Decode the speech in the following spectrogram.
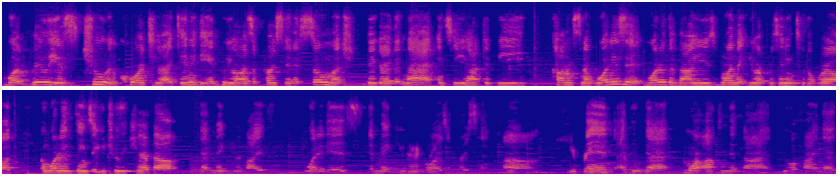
what really is true and core to your identity and who you are as a person is so much bigger than that. And so you have to be cognizant of what is it, what are the values, one, that you are presenting to the world, and what are the things that you truly care about that make your life what it is and make you exactly. who you are as a person. Um, and I think that more often than not, you will find that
